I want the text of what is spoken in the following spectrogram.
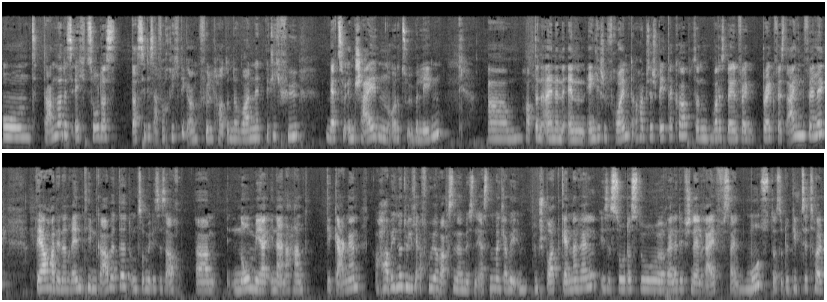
Und dann war das echt so, dass, dass sie das einfach richtig angefühlt hat und da war nicht wirklich viel mehr zu entscheiden oder zu überlegen. Ähm, habe dann einen, einen englischen Freund ein halbes Jahr später gehabt, dann war das bei den Breakfast auch hinfällig. Der hat in einem Rennteam gearbeitet und somit ist es auch ähm, noch mehr in einer Hand gegangen. Habe ich natürlich auch früh erwachsen werden müssen. Erstens einmal, glaube ich, im, im, Sport generell ist es so, dass du relativ schnell reif sein musst. Also da gibt es jetzt halt,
